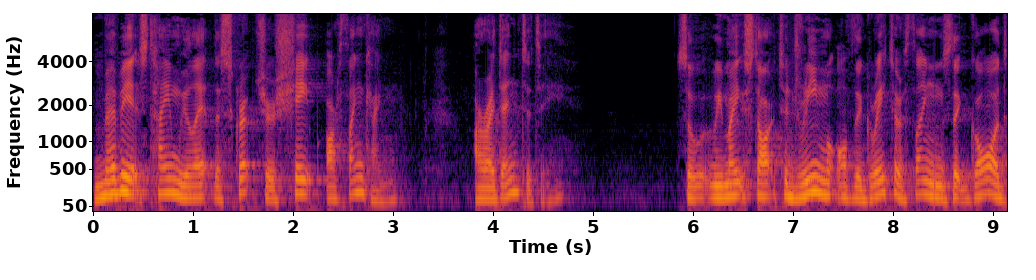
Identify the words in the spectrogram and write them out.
Maybe it's time we let the scriptures shape our thinking, our identity. So we might start to dream of the greater things that God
